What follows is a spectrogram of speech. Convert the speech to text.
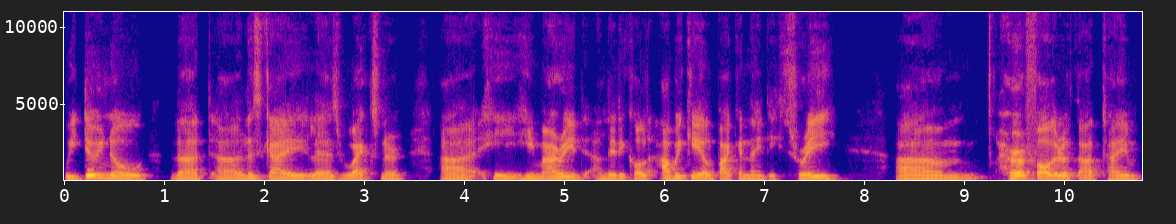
We do know that uh, this guy, Les Wexner, he he married a lady called Abigail back in '93. Um, her father at that time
